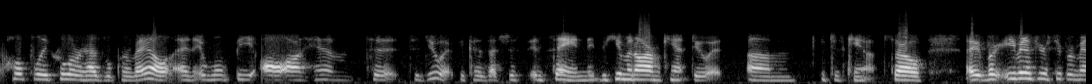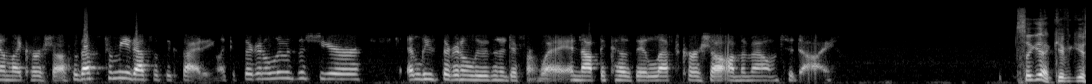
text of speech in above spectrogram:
hopefully cooler heads will prevail, and it won't be all on him to to do it because that's just insane. The human arm can't do it. Um, it just can't. So I, even if you're Superman like Kershaw, so that's for me. That's what's exciting. Like if they're going to lose this year, at least they're going to lose in a different way, and not because they left Kershaw on the mound to die. So yeah, give you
